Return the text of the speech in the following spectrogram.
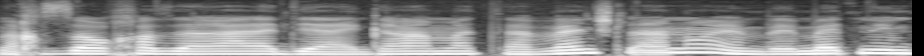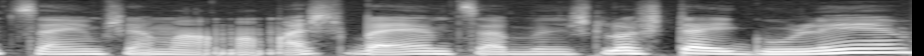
נחזור חזרה לדיאגרמת הבן שלנו, הם באמת נמצאים שם ממש באמצע בין שלושת העיגולים,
